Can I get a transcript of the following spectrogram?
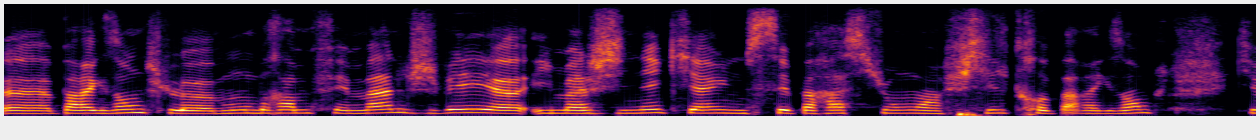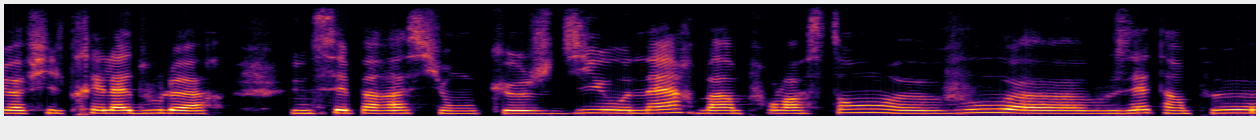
Heu, par exemple, heu, mon bras me fait mal, je vais, heu, imaginer qu'il y a une séparation, un filtre, par exemple, qui va filtrer la douleur. Une séparation, que je dis au nerf: «Ben, pour l'instant, vous, êtes un peu,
